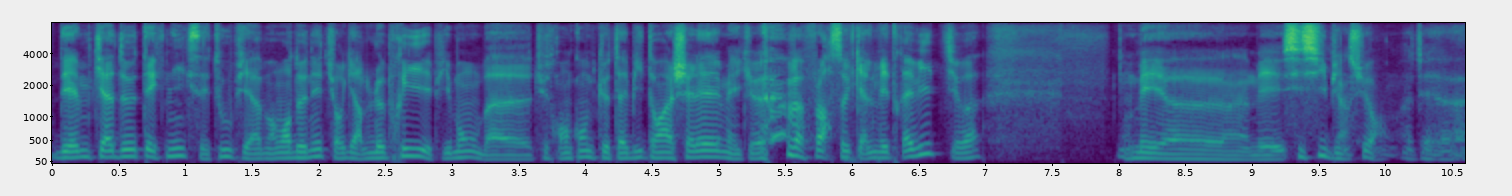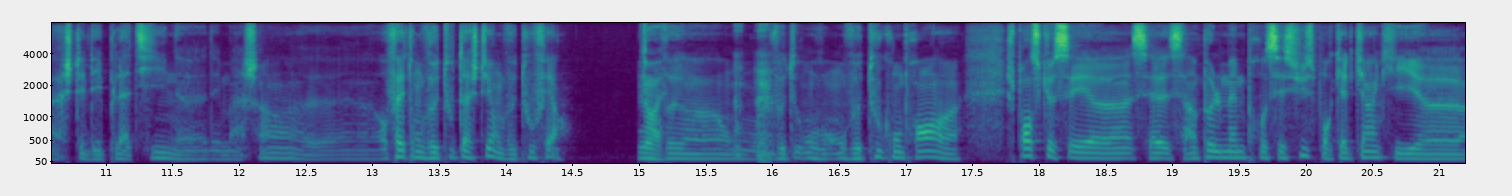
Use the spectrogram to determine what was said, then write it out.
des MK2 techniques et tout, puis à un moment donné, tu regardes le prix, et puis bon, bah, tu te rends compte que tu habites en HLM et qu'il va falloir se calmer très vite, tu vois. Mais, euh, mais si, si, bien sûr. Acheter des platines, des machins. En fait, on veut tout acheter, on veut tout faire. On, veut, on, veut tout, on- on veut tout comprendre. Je pense que c'est euh, c'est un peu le même processus pour quelqu'un qui, euh,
